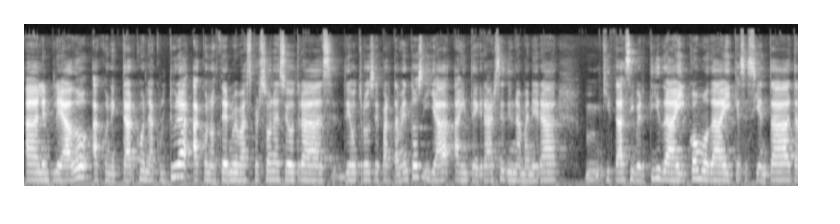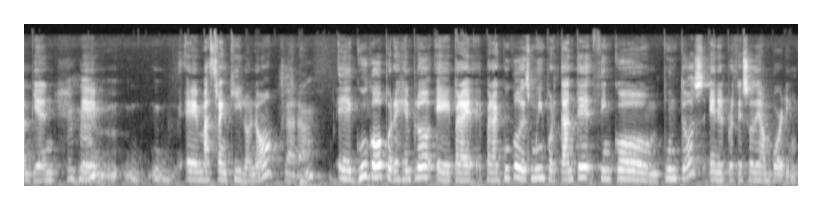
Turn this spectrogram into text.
al empleado a conectar con la cultura, a conocer nuevas personas de, otras, de otros departamentos y ya a integrarse de una manera Mm, quizás divertida y cómoda y que se sienta también em, eh, más tranquilo, ¿no? Claro. Eh, Google, por ejemplo, eh, para, para, Google es muy importante cinco puntos en el proceso de onboarding.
